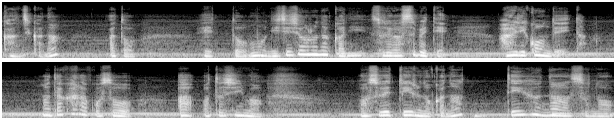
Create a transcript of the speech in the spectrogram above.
感じかな。あとえっと、もう日常の中にそれが全て入り込んでいた、まあ、だからこそあ私今忘れているのかなっていうふうなその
